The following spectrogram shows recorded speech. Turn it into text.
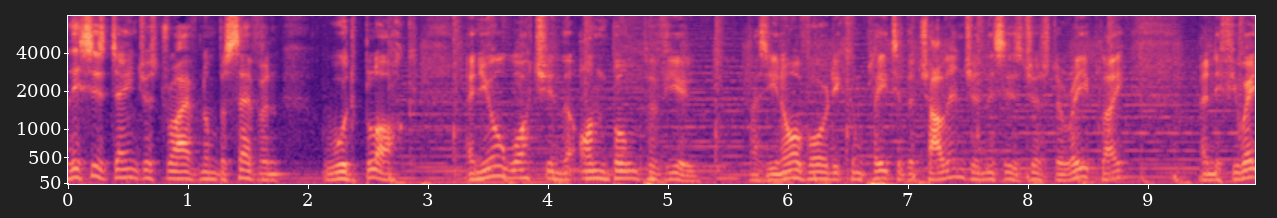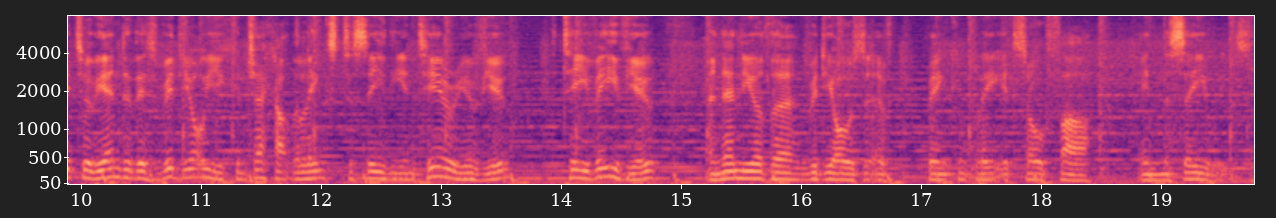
This is Dangerous Drive number 7 Wood Block and you're watching the on bumper view. As you know I've already completed the challenge and this is just a replay and if you wait till the end of this video you can check out the links to see the interior view, the TV view and any other videos that have been completed so far in the series.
